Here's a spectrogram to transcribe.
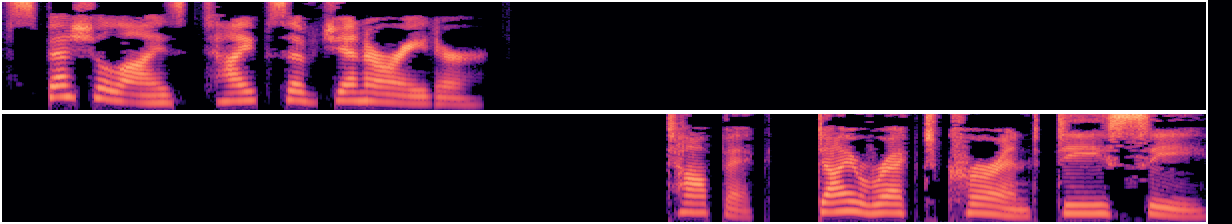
Specialized types of generator Topic: Direct current (DC).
